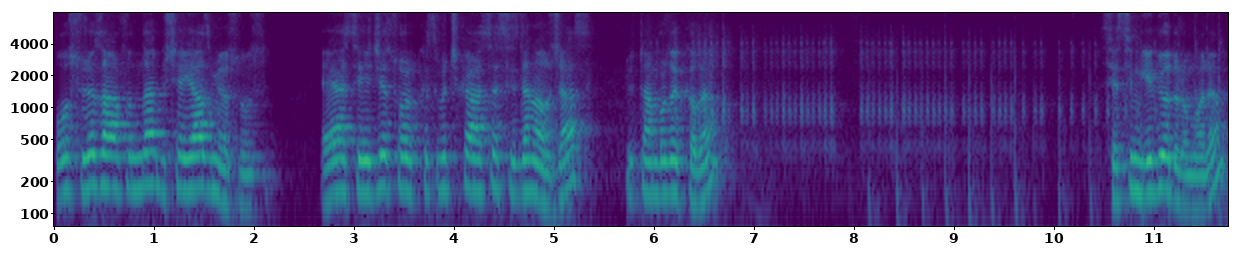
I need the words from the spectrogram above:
o süre zarfında bir şey yazmıyorsunuz. Eğer seyirciye sor kısmı çıkarsa sizden alacağız. Lütfen burada kalın. Sesim geliyordur umarım.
